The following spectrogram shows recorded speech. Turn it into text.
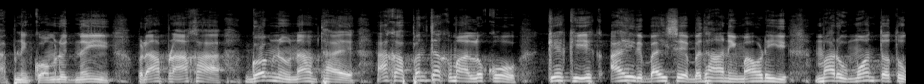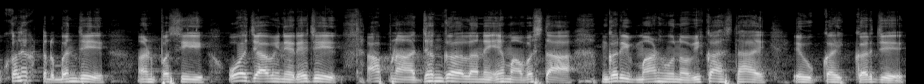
આપણી કોમનું જ નહીં પણ આપણા આખા ગોમનું નામ થાય. આખા પંથકમાં લોકો કે એક આહિર બાઈસે બધાની માવડી, મારું મોન તો તું કલેક્ટર બનજે, અને પછી ઓજ આવીને રહેજે આપણા જંગલ અને એમાં વસતા ગરીબ માણસોનો વિકાસ થાય એવું કંઈક કરજે.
